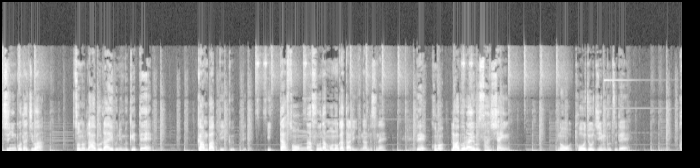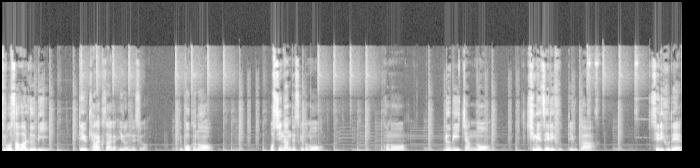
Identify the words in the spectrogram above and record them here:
主人公たちはそのラブライブに向けて頑張っていくっていったそんな風な物語なんですね。でこの「ラブライブサンシャイン」の登場人物で黒沢ルビーっていうキャラクターがいるんですよ。で僕の推しなんですけどもこのルビーちゃんの決め台詞っていうかセリフで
